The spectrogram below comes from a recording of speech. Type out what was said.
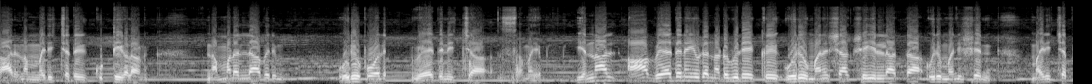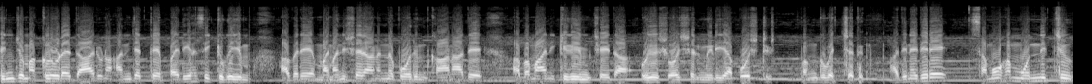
കാരണം മരിച്ചത് കുട്ടികളാണ്. നമ്മളെല്ലാവരും ഒരുപോലെ വേദനിച്ച സമയം. എന്നാൽ ആ വേദനയുടെ നടുവിലേക്ക് ഒരു മനസാക്ഷിയില്ലാത്ത ഒരു മനുഷ്യൻ മരിച്ച പിഞ്ചുമക്കളുടെ ദാരുണ അന്ത്യത്തെ പരിഹസിക്കുകയും അവരെ മനുഷ്യരാണെന്ന് പോലും കാണാതെ അപമാനിക്കുകയും ചെയ്ത ഒരു സോഷ്യൽ മീഡിയ പോസ്റ്റ് പങ്കുവച്ചത്. അതിനെതിരെ സമൂഹം ഒന്നിച്ചു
